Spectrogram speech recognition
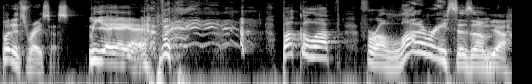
but it's racist. yeah, yeah, yeah. Buckle up for a lot of racism. Yeah.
